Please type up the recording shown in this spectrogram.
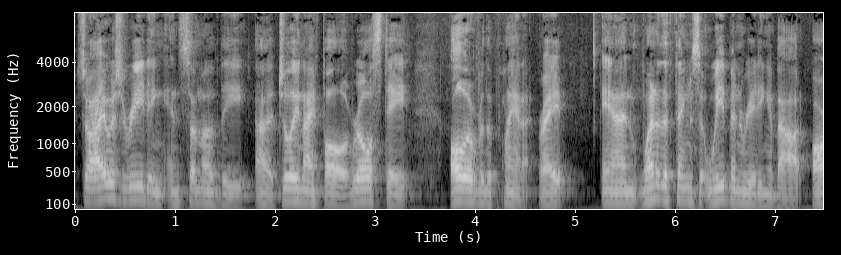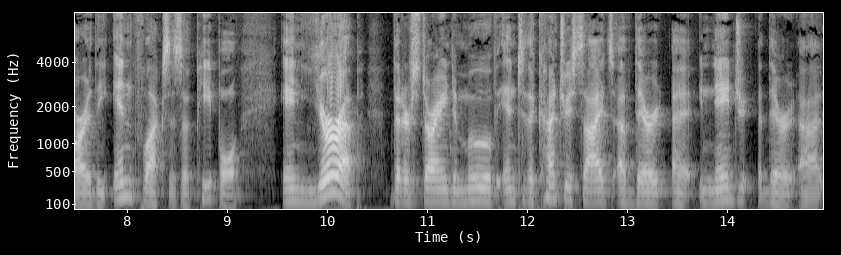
So I was reading in some of the uh, Julie and I follow real estate all over the planet, right? And one of the things that we've been reading about are the influxes of people in Europe that are starting to move into the countrysides of their uh, their uh,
